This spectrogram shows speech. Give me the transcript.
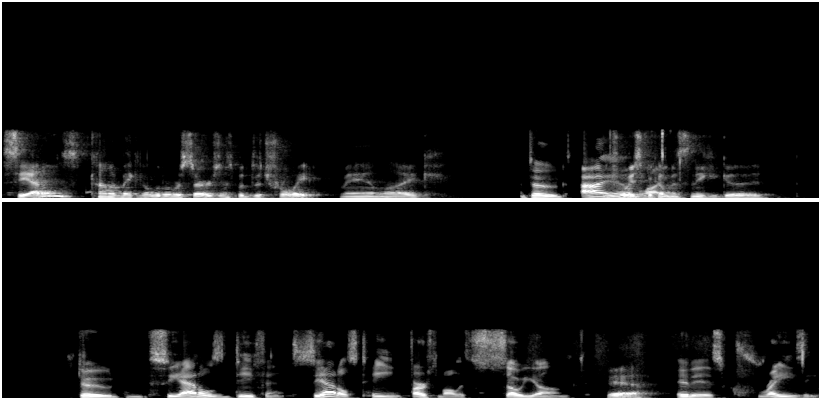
Seattle's kind of making a little resurgence. But Detroit, man, like dude, I Detroit's am like, becoming sneaky good. Dude, Seattle's defense, Seattle's team, first of all, is so young. Yeah. It is crazy.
